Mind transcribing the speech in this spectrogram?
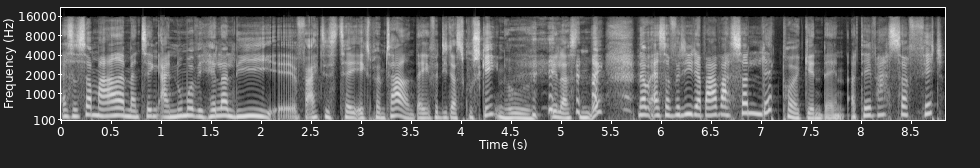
Altså så meget, at man tænker, nu må vi heller lige øh, faktisk tage eksperimentaret en dag, fordi der skulle ske noget. eller sådan, ikke? Nå, men altså fordi der bare var så let på agendaen, og det var så fedt.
